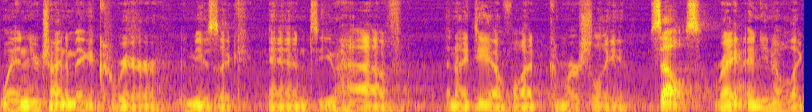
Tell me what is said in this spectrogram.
when you're trying to make a career in music and you have an idea of what commercially sells, right? And you know, like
